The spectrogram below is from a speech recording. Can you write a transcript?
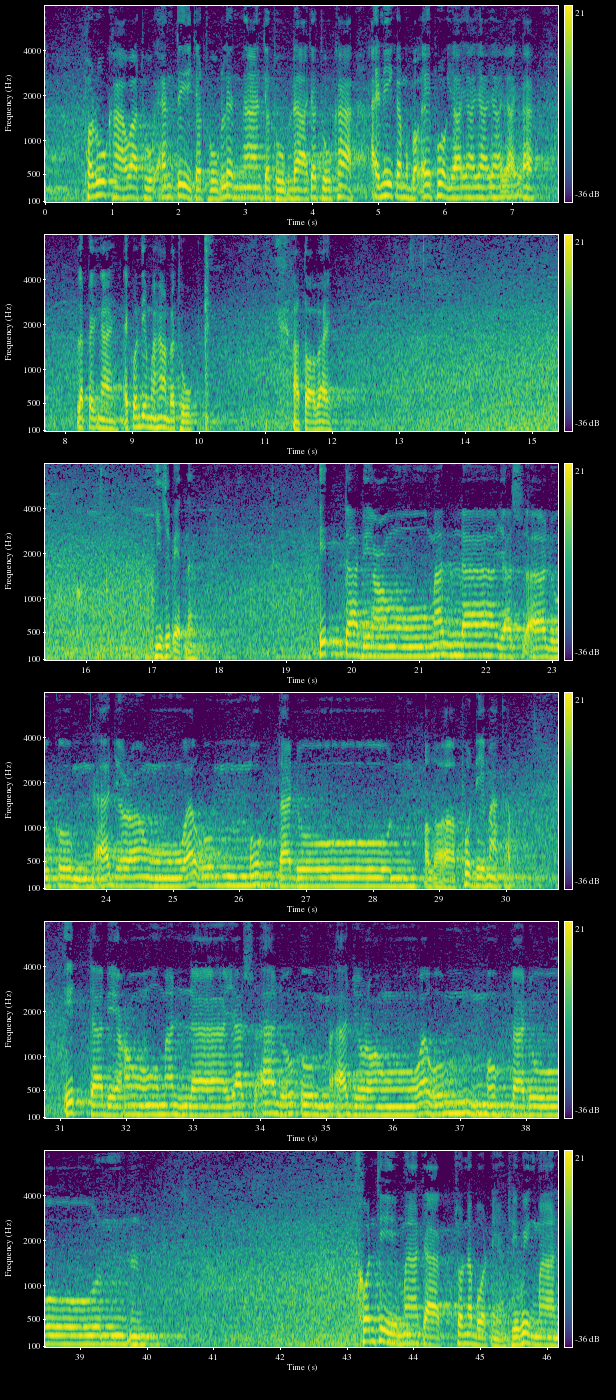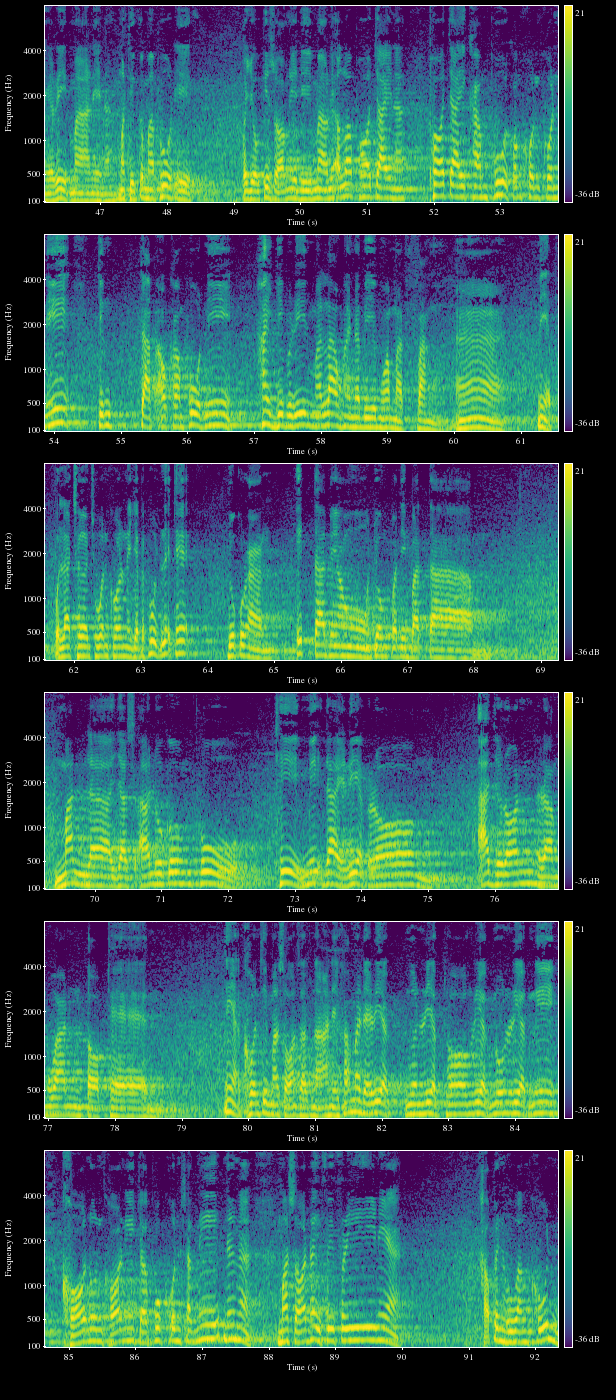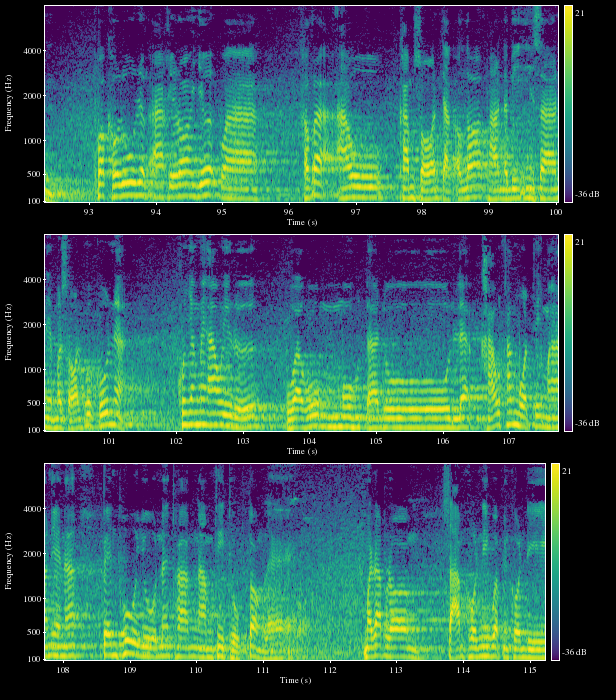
พอรู้ข่าวว่าถูกแอนตี้จะถูกเล่นงาน จะถูกด่าจะถูกฆ่าไอ้นี่ก็มาบอกเอ้พวกยายายายายายาแล้วเป็นไง ไอ้คนที่มาห้ามเราถูกอะต่อไปยี่สิบเอ็ดนะ อิตตาบิอูมันลายัสอัลุคุมอัจรังวะฮุมมุตาดูนอัลลอฮ์พูดดีมากครับอิตตาบิอูมันลายัสอัลุคุมอัจรังวะฮุมมุตาดูนคนที่มาจากชนบทเนี่ยที่วิ่งมาเนี่ยรีบมาเนี่ยนะมาถึงก็มาพูดอีก ประโยคที่สองนี่ดีมากนี่อัลลอฮ์พอใจนะ พอใจคำพูดของคนคนนี้ จึงจับเอาคำพูดนี้ ให้ยิบรีนมาเล่าให้นบีมุฮัมมัดฟังอ่าเนี่ยเวลาเชิญชวนคนเนี่ยอย่าไปพูดเละเทะดูกุรานอิตตาเบลจงปฏิบัติตามมันลายัสอาลุกุมผู้ที่มิได้เรียกร้องอาจรอนรางวัลตอบแทน เนี่ยคนที่มาสอนศาสนาเนี่ยเขาไม่ได้เรียกเงินเรียกทอง เรียกนู่นเรียกนี่ขอนู่นขอนี้จากพวกคนสักนิดนึงอะมาสอนให้ฟรีๆเนี่ยเขาเป็นห่วงคุณ เพราะเขารู้เรื่องอาคิรอเยอะกว่า เขาก็เอาคำสอนจากอัลลอฮ์ผ่านนบีอีสาเนี่ยมาสอนพวกคุณเนี่ยคุณยังไม่เอาอีกหรือ วะฮุมมุตาดูและเขาทั้งหมดที่มาเนี่ยนะ เป็นผู้อยู่ในทางนำที่ถูกต้องแล้ว มารับรองสามคนนี้ว่าเป็นคนดี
